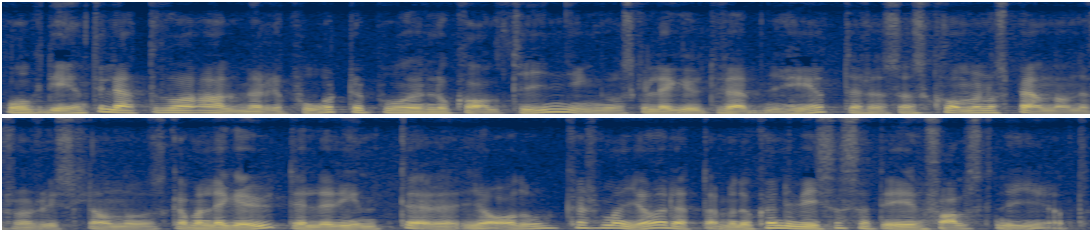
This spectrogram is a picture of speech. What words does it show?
Och det är inte lätt att vara allmän reporter på en lokaltidning och ska lägga ut webbnyheter och sen så kommer något spännande från Ryssland och ska man lägga ut det eller inte? Ja, då kanske man gör detta, men då kan det visa sig att det är en falsk nyhet.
